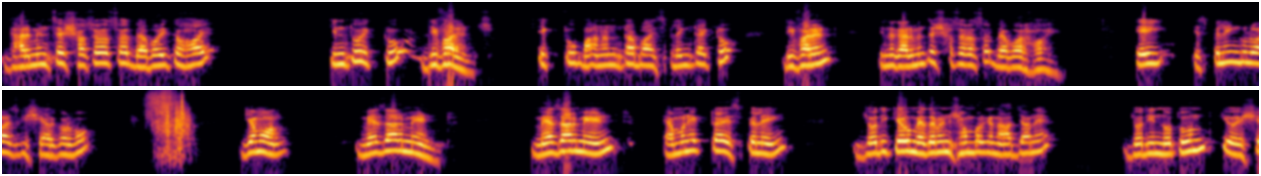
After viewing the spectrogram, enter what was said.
গার্মেন্টসের সচরাচর ব্যবহৃত হয়, কিন্তু একটু ডিফারেন্ট একটু বানানটা বা স্পেলিংটা একটু ডিফারেন্ট কিন্তু গার্মেন্টসের সচরাচর ব্যবহার হয়। এই স্পেলিংগুলো আজকে শেয়ার করব। যেমন মেজারমেন্ট মেজারমেন্ট এমন একটা স্পেলিং যদি কেউ মেজারমেন্ট সম্পর্কে না জানে, যদি নতুন কেউ এসে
